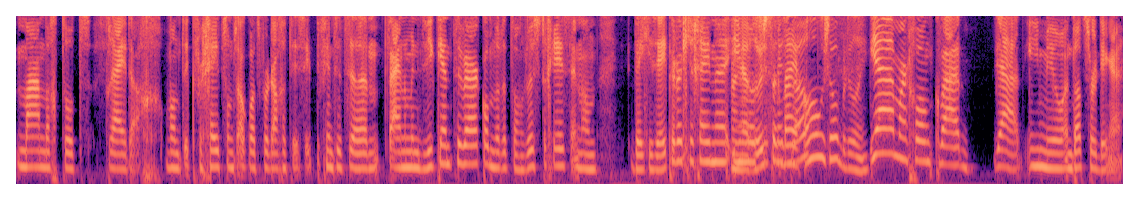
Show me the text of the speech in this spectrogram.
maandag tot vrijdag. Want ik vergeet soms ook wat voor dag het is. Ik vind het uh, fijn om in het weekend te werken, omdat het dan rustig is. En dan weet je zeker dat je geen uh, e-mails ja, rustig bij. Oh, zo bedoel je? Ja, maar gewoon qua ja, e-mail en dat soort dingen.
